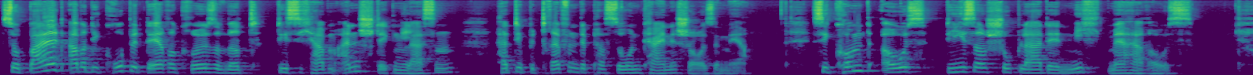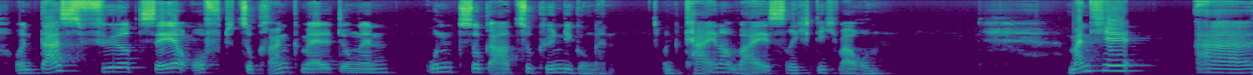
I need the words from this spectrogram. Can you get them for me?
Sobald aber die Gruppe derer größer wird, die sich haben anstecken lassen, hat die betreffende Person keine Chance mehr. Sie kommt aus dieser Schublade nicht mehr heraus. Und das führt sehr oft zu Krankmeldungen, und sogar zu Kündigungen. Und keiner weiß richtig warum. Manche äh,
